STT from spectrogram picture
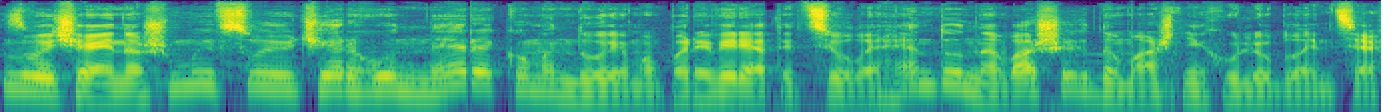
Звичайно ж, ми в свою чергу не рекомендуємо перевіряти цю легенду на ваших домашніх улюбленцях.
